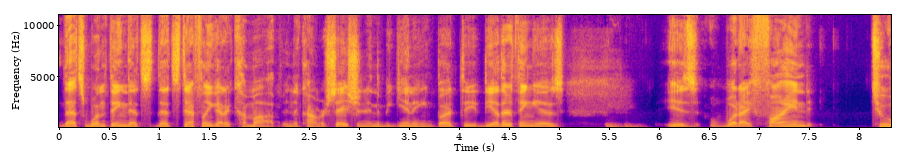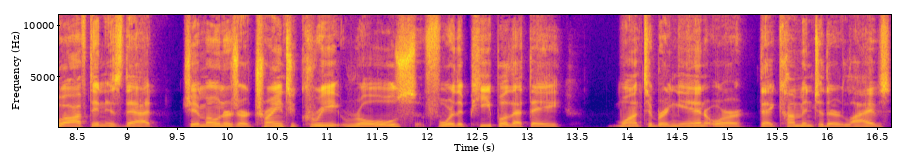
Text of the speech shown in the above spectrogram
that's one thing that's that's definitely got to come up in the conversation in the beginning but the the other thing is is what i find too often is that gym owners are trying to create roles for the people that they want to bring in or that come into their lives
